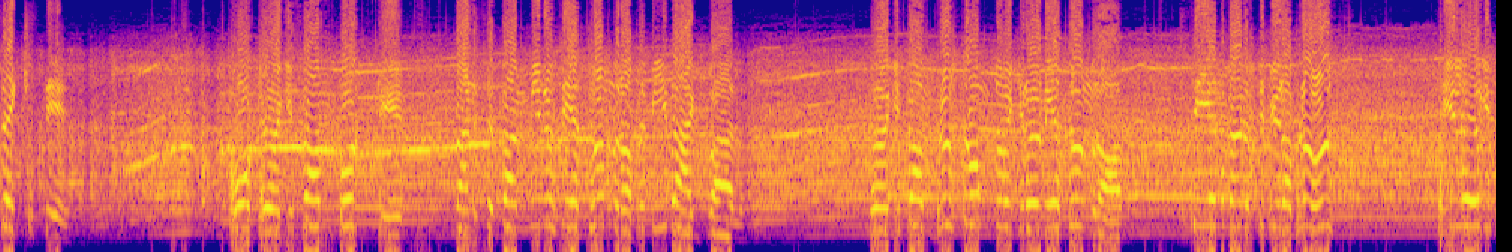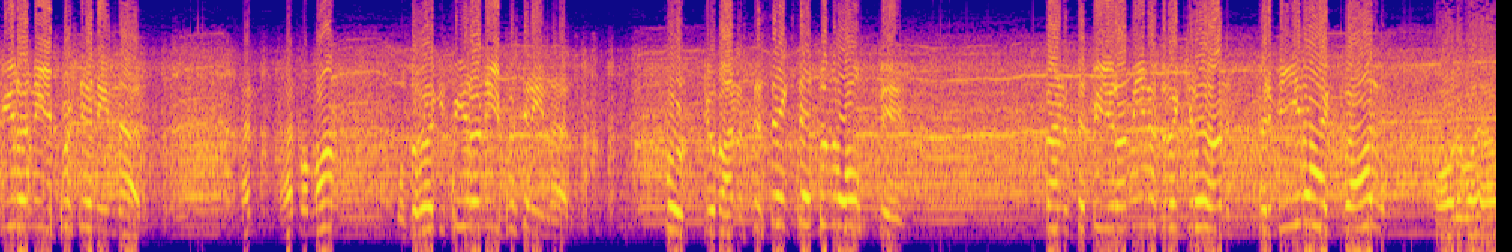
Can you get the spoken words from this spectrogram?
60. Kort höger 5 40. Vänster 5 minus 100 förbi vägfall. Höger 5 plus trångt över grön 100. Sten vänster 4 plus. Till höger 4 nyper sten inner. Här, här kommer han. Och så höger 4 nyper sten inner. 40 vänster 6 180. Vänster 4 minus över grön. Förbi vägskäl. Ja, det var jag.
